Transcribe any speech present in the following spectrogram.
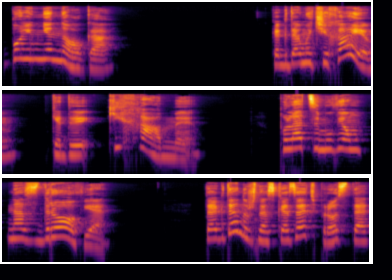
boli mnie noga. Когда мы чихаем, kiedy kichamy, Polacy mówią na zdrowie. Тогда нужно сказать просто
